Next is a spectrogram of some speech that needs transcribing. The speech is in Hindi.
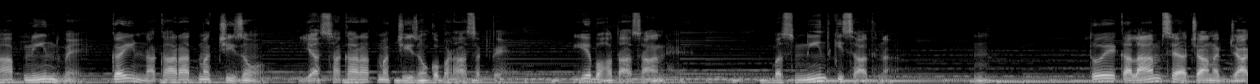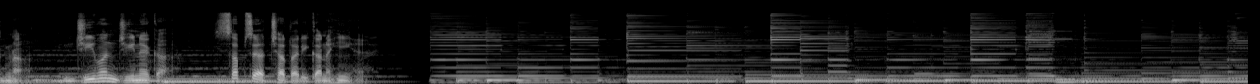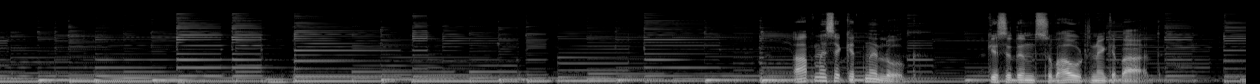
आप नींद में कई नकारात्मक चीज़ों या सकारात्मक चीज़ों को बढ़ा सकते हैं। ये बहुत आसान है। बस नींद की साधना हुँ? तो एक अलार्म से अचानक जागना जीवन जीने का सबसे अच्छा तरीका नहीं है। आप में से कितने लोग किसी दिन सुबह उठने के बाद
